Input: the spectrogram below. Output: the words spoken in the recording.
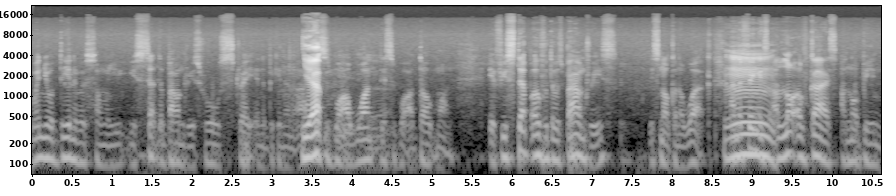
when you're dealing with someone, you, you set the boundaries rules straight in the beginning. Like, Yep. This is what I want. This is what I don't want. If you step over those boundaries, it's not gonna work. And the thing is, a lot of guys are not being.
